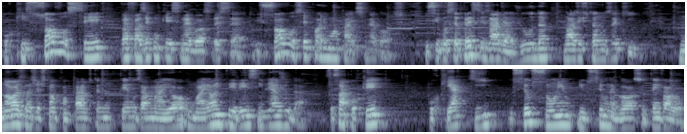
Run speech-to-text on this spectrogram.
Porque só você vai fazer com que esse negócio dê certo. E só você pode montar esse negócio. E se você precisar de ajuda, nós estamos aqui. Nós, da gestão contábil, temos a maior, o maior interesse em lhe ajudar. Você sabe por quê? Porque aqui o seu sonho e o seu negócio têm valor.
